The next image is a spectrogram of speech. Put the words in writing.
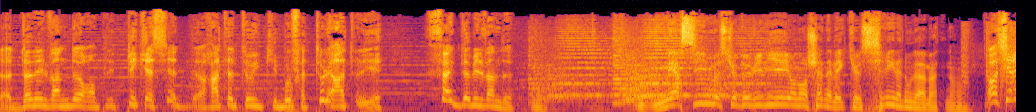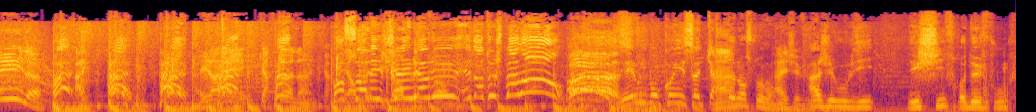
de 2022 rempli de piques assiettes, de ratatouilles qui bouffent à tous les râteliers. Fuck 2022. Merci, monsieur de Villiers. On enchaîne avec euh, Cyril Hanouna maintenant. Oh Cyril Il a- il cartonne, hein, cartonne. Bonsoir les pleine bienvenue Et n'en touche pas bon Eh oui mon courrier ça cartonne Hein en ce moment. Ah, j'ai vu. Ah je vous le dis, des chiffres de fou.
